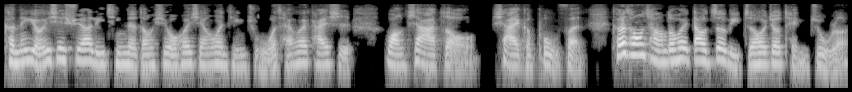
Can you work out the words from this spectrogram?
可能有一些需要厘清的东西，我会先问清楚，我才会开始往下走下一个部分。可是通常都会到这里之后就停住了。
